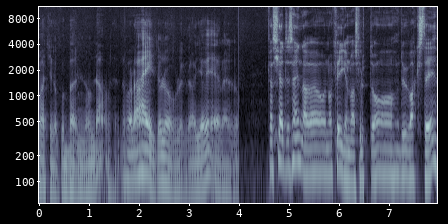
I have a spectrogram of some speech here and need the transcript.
var ikke noe bønn om det. For det var helt ulovlig å gjøre. Hva skjedde seinere, når krigen var slutt og du vokste til?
